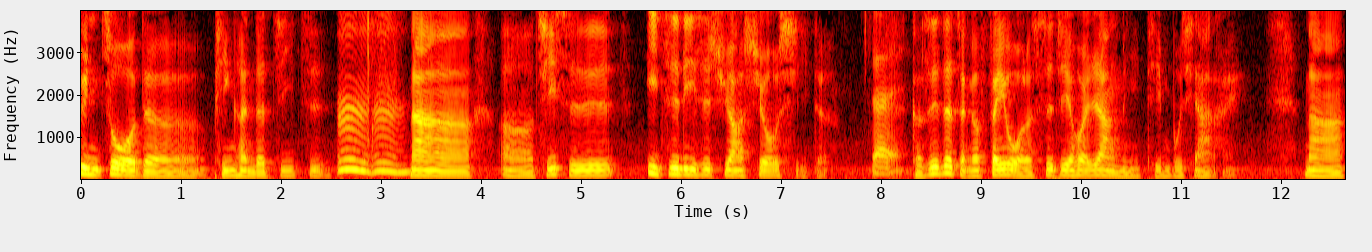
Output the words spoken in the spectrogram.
运作的平衡的机制，嗯嗯，那呃，其实意志力是需要休息的，对。可是这整个非我的世界会让你停不下来，那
